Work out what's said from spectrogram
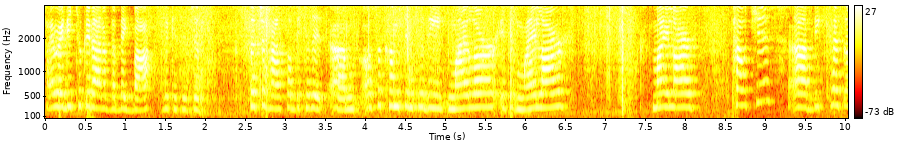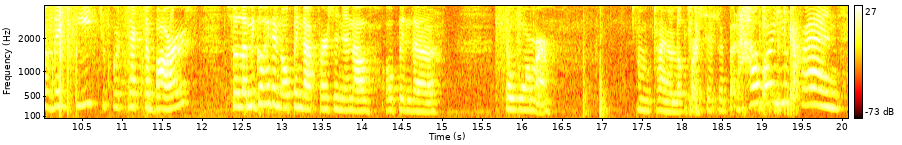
I already took it out of the big box because it's just such a hassle because it um, also comes into these mylar is it mylar mylar pouches uh, because of the heat to protect the bars. So let me go ahead and open that first and then I'll open the the warmer. I'm trying to look for a scissor but how are you friends?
